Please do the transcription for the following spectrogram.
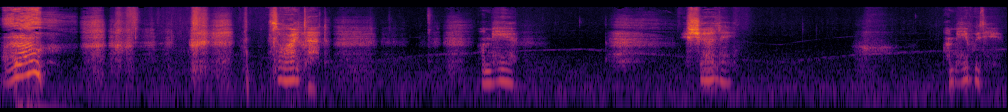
Hello? It's all right, Dad. I'm here. It's Shirley. I'm here with you.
